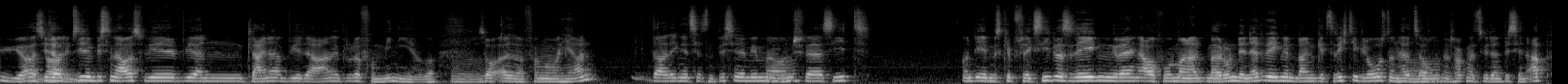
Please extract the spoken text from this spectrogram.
Ja, sieht, ein, sieht ein bisschen aus wie, wie ein kleiner, wie der arme Bruder vom Mini, aber mhm. so, also fangen wir mal hier an. Da regnet es jetzt ein bisschen, wie man mhm. unschwer sieht. Und eben, es gibt flexibles Regenrennen, auch wo man halt mal Runde nicht regnet und dann geht es richtig los und hört es mhm. auch, dann trocknet es wieder ein bisschen ab.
